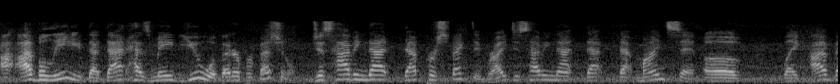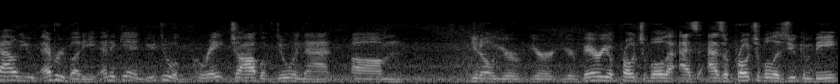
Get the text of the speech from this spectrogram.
I, I believe that that has made you a better professional. Just having that that perspective, right? Just having that that that mindset of like I value everybody. And again, you do a great job of doing that. Um, you know, you're you're you're very approachable, as as approachable as you can be,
